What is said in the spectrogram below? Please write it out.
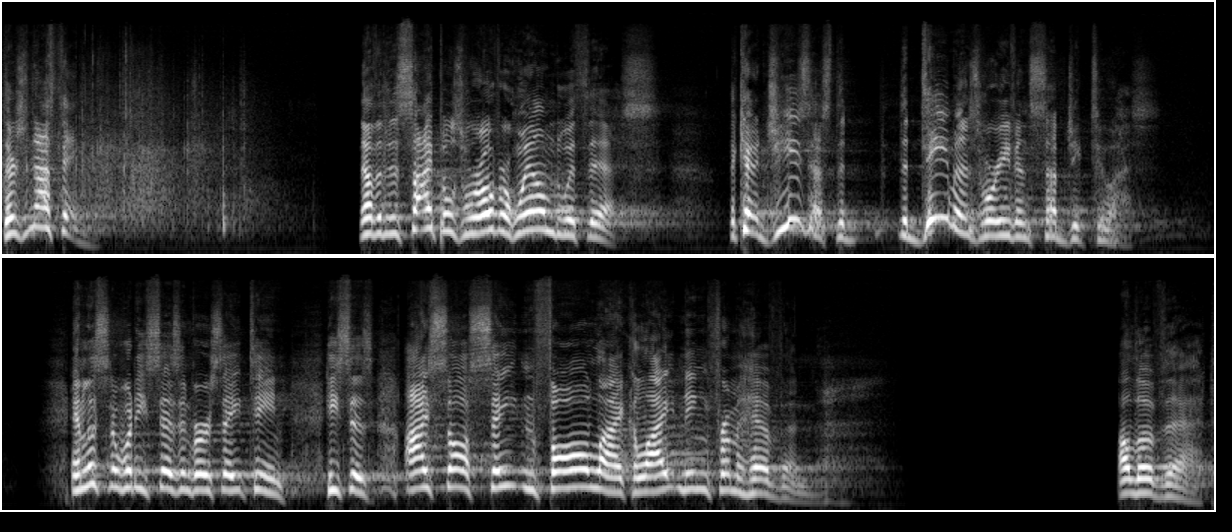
There's nothing. Now the disciples were overwhelmed with this. Jesus, the the demons were even subject to us. And listen to what he says in verse 18. He says, I saw Satan fall like lightning from heaven. I love that.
